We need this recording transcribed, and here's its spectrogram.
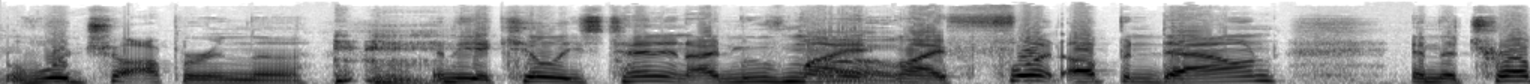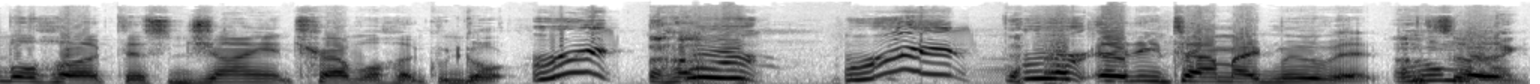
Wood chopper in the in the Achilles tendon. I'd move my, my foot up and down, and the treble hook, this giant treble hook, would go. Anytime uh-huh. I'd move it. Oh So- my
